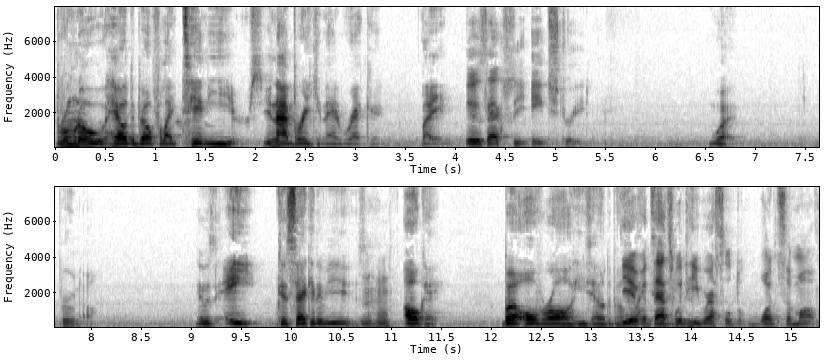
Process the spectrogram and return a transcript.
Bruno held the belt for like ten years. You're not breaking that record. Like It was actually eight straight. what? Bruno. It was eight consecutive years. Mhm. Okay, but overall he's held the belt. Yeah, but that's 10 what he wrestled once a month,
